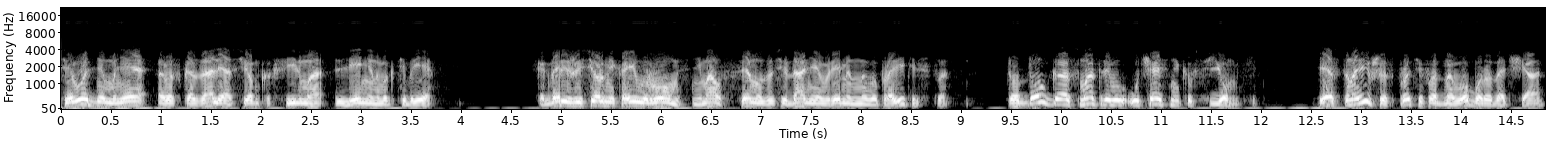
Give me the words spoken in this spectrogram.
Сегодня мне рассказали о съемках фильма «Ленин в октябре». Когда режиссер Михаил Ром снимал сцену заседания Временного правительства, то долго осматривал участников съемки. И, остановившись против одного бородача,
